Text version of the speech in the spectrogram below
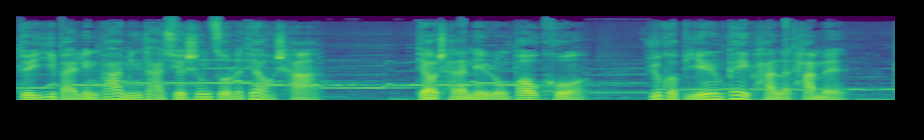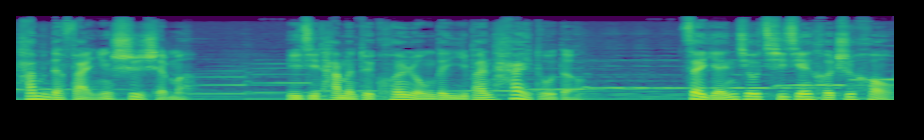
对一百零八名大学生做了调查，调查的内容包括：如果别人背叛了他们，他们的反应是什么？以及他们对宽容的一般态度等，在研究期间和之后，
